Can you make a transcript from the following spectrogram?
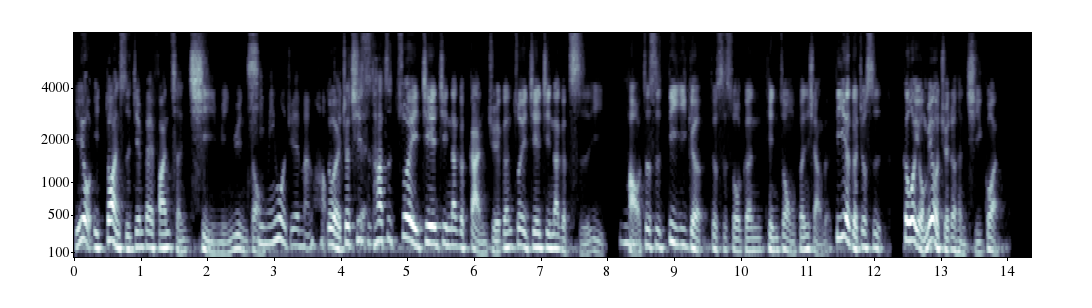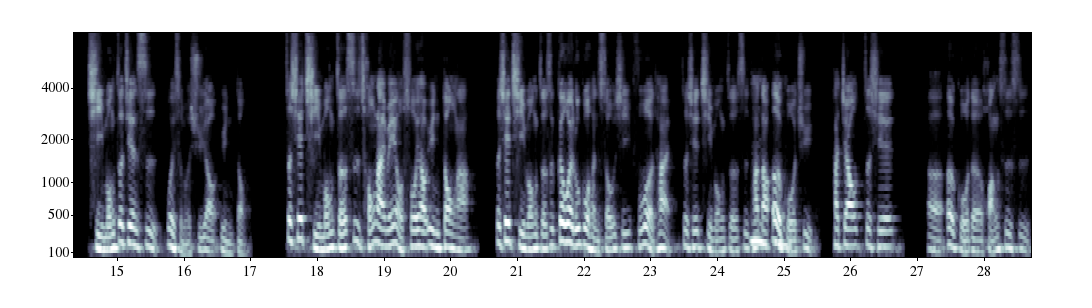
也有一段时间被翻成启明运动。启明我觉得蛮好。对，就其实它是最接近那个感觉，跟最接近那个词义。嗯好，这是第一个，就是说跟听众分享的。第二个就是各位有没有觉得很奇怪？启蒙这件事为什么需要运动？这些启蒙则是从来没有说要运动啊。这些启蒙则是各位如果很熟悉伏尔泰，这些启蒙则是他到俄国去，他教这些呃俄国的皇室是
